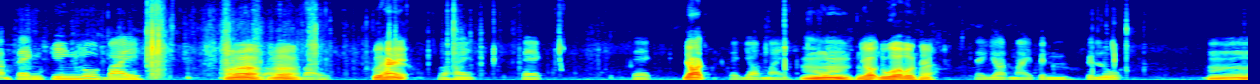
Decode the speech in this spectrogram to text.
ตัดแต่งกิ่งรูดใบเออเออใบเพื่อให้เพื่อให้แตก แตกยอดแตกยอดใหม่ อืมเดี๋ยวดูครับผมเนี่ยแตกยอดใหม่เป็นเป็นลูก อืม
